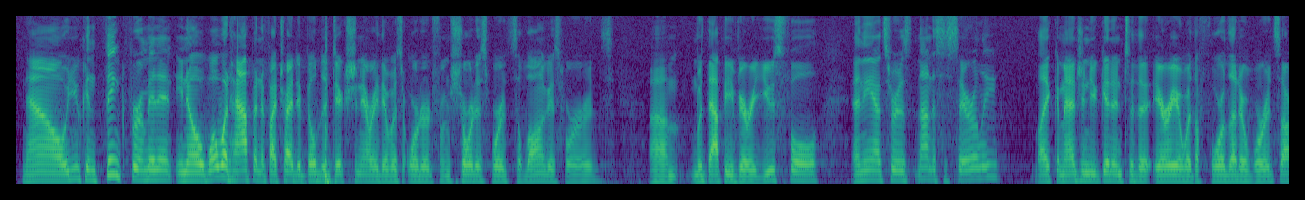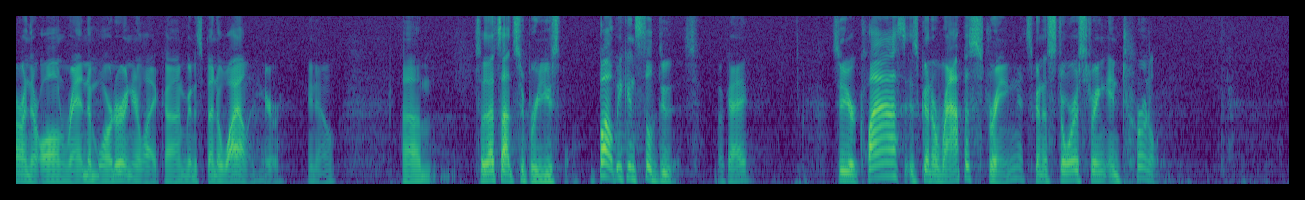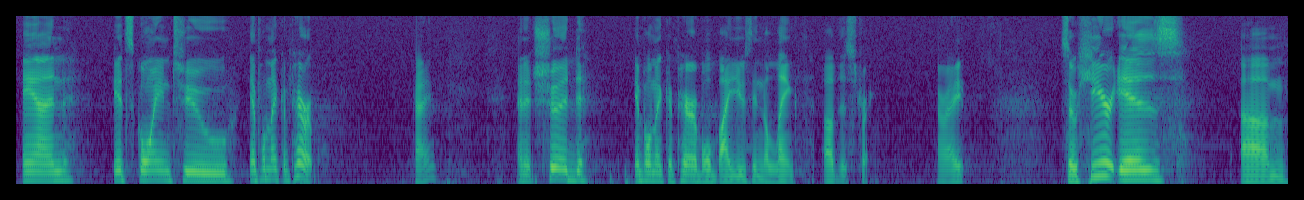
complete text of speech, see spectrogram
Now, you can think for a minute, you know, what would happen if I tried to build a dictionary that was ordered from shortest words to longest words? Um, would that be very useful? And the answer is not necessarily. Like imagine you get into the area where the four letter words are and they're all in random order and you're like, oh, I'm gonna spend a while in here, you know? Um, so that's not super useful. But we can still do this, okay? So your class is gonna wrap a string, it's gonna store a string internally. And it's going to implement comparable, okay? And it should implement comparable by using the length of the string, all right? So here is um,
